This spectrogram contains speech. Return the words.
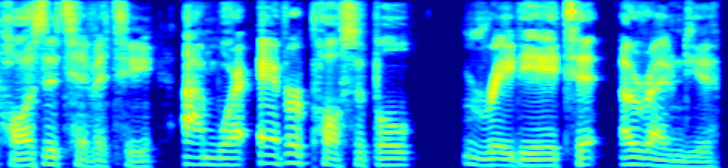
positivity and wherever possible, radiate it around you.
